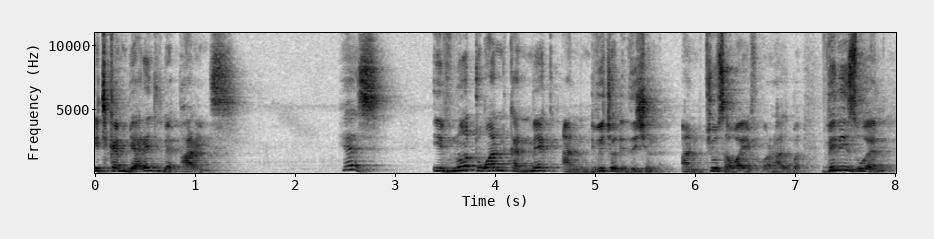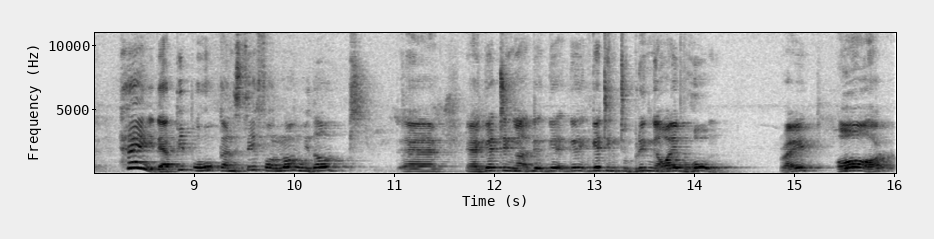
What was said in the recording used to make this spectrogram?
it can be arranged by parents. Yes, if not one can make an individual decision and choose a wife or husband, this is when, hey, there are people who can stay for long without uh, uh, getting, a, get, get- getting to bring a wife home, right? Or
